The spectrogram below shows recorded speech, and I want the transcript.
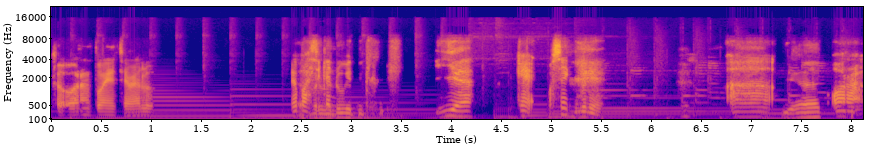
ke orang tuanya cewek lu ya pasti kan duit itu iya kayak maksudnya gimana ya Ah, ya orang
